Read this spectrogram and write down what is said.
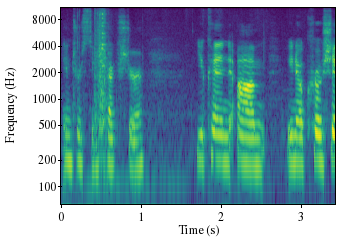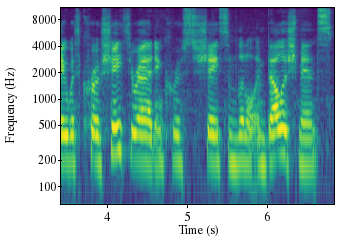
interesting texture. You can, um, you know, crochet with crochet thread and crochet some little embellishments.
